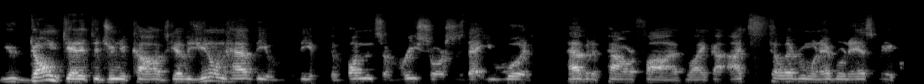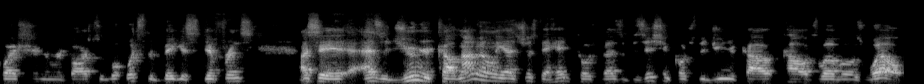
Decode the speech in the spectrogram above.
you don't get at the junior college level is you don't have the the abundance of resources that you would have at a Power Five. Like I, I tell everyone, everyone asks me a question in regards to what, what's the biggest difference. I say as a junior college, not only as just a head coach, but as a position coach at the junior college level as well.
